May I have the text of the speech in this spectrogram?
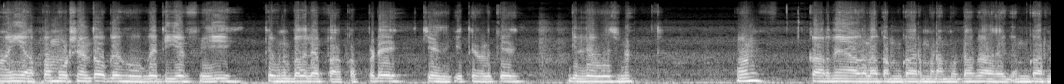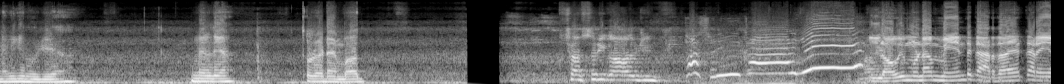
ਆਈ ਆਪਾਂ ਮੋਟਰਸਾਈਕਲ ਤੋਂ ਅੱਗੇ ਹੋ ਗਏ ਤੀਏ ਫ੍ਰੀ ਤੇ ਹੁਣ ਬਦਲੇ ਆਪਾਂ ਕੱਪੜੇ ਚੇਂਜ ਕੀਤੇ ਹਲਕੇ ਗਿੱਲੇ ਹੋਏ ਸੀ ਨਾ। ਹੁਣ ਕਰਦੇ ਆ ਅਗਲਾ ਕੰਮ ਕਰ ਮੜਾ ਮੋਟਾ ਘਰ ਦੇ ਕੰਮ ਕਰਨੇ ਵੀ ਜ਼ਰੂਰੀ ਆ। ਮਿਲਦੇ ਆ ਥੋੜੇ ਟਾਈਮ ਬਾਅਦ। ਸਤਿ ਸ੍ਰੀ ਅਕਾਲ ਜੀ। ਲਓ ਵੀ ਮੁੰਡਾ ਮਿਹਨਤ ਕਰਦਾ ਆ ਘਰੇ।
